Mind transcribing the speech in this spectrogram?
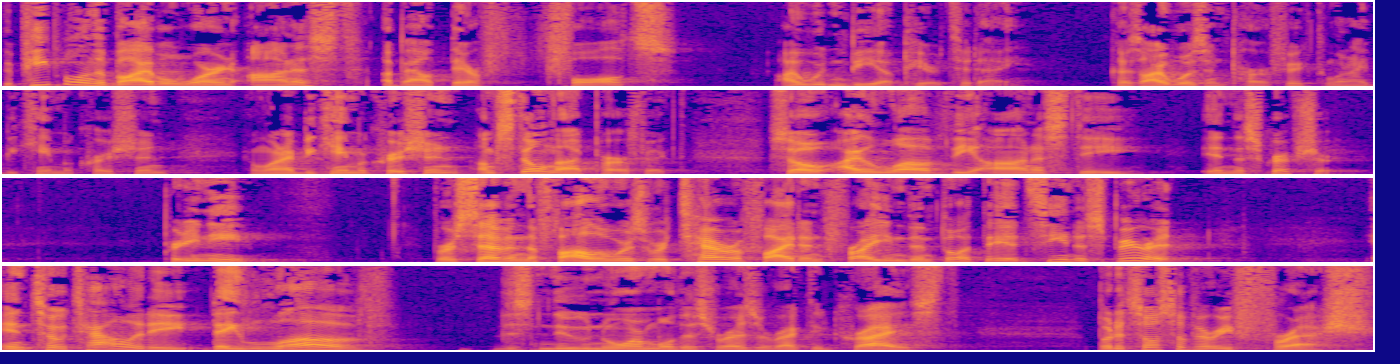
the people in the Bible weren't honest about their faults, I wouldn't be up here today because I wasn't perfect when I became a Christian. And when I became a Christian, I'm still not perfect. So I love the honesty in the scripture. Pretty neat. Verse 7 the followers were terrified and frightened and thought they had seen a spirit. In totality, they love this new normal, this resurrected Christ, but it's also very fresh.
